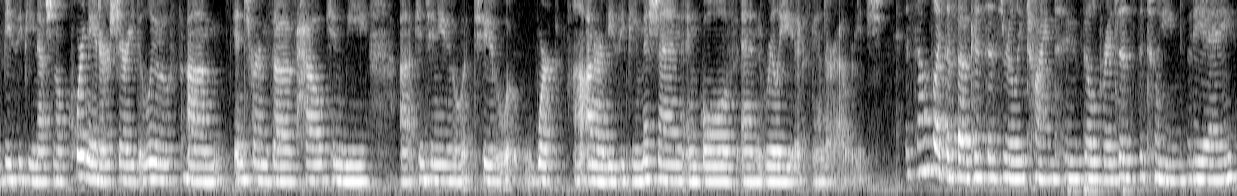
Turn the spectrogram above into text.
VCP national coordinator Sherry DeLoof um, in terms of how can we uh, continue to work uh, on our VCP mission and goals and really expand our outreach. It sounds like the focus is really trying to build bridges between VA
